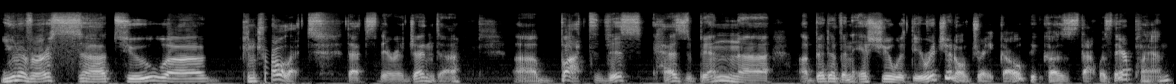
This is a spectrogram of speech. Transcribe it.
universe uh, to uh, control it. That's their agenda. Uh, but this has been uh, a bit of an issue with the original Draco because that was their plan.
